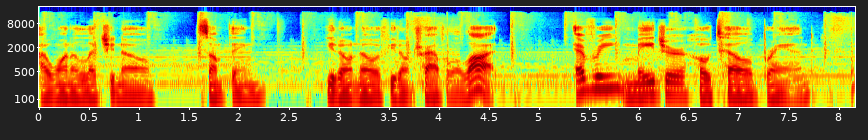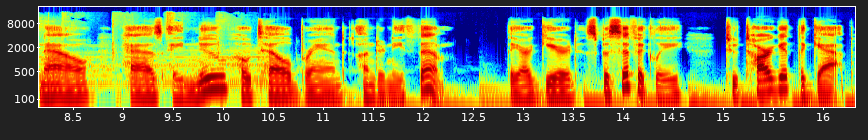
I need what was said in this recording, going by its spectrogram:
I want to let you know something you don't know if you don't travel a lot. Every major hotel brand now has a new hotel brand underneath them. They are geared specifically to target the gap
